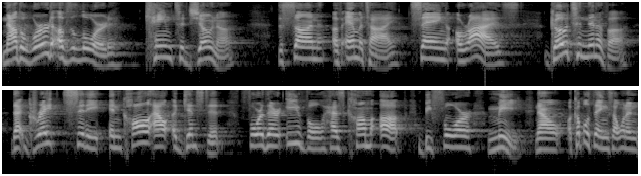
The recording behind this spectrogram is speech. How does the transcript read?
Now the word of the Lord came to Jonah, the son of Amittai, saying, Arise, go to Nineveh, that great city, and call out against it, for their evil has come up before me. Now, a couple of things I want, to,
